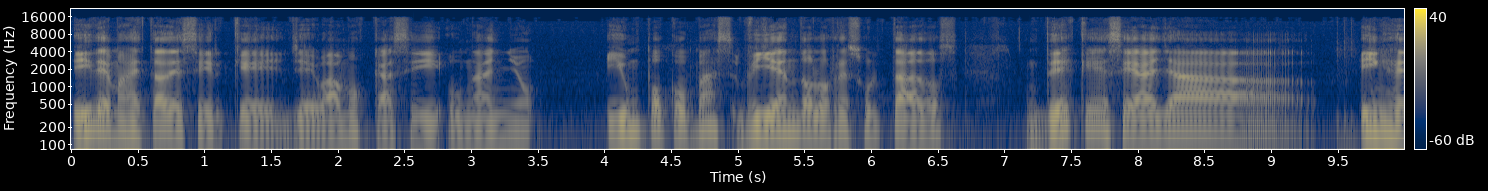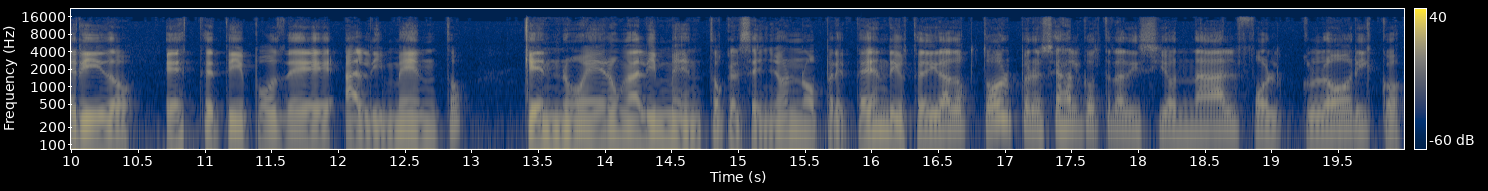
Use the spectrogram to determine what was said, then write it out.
Y demás está decir que llevamos casi un año y un poco más viendo los resultados de que se haya ingerido este tipo de alimento que no era un alimento que el Señor no pretende. Y usted dirá, doctor, pero eso es algo tradicional, folclórico.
